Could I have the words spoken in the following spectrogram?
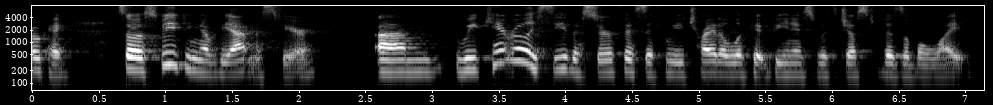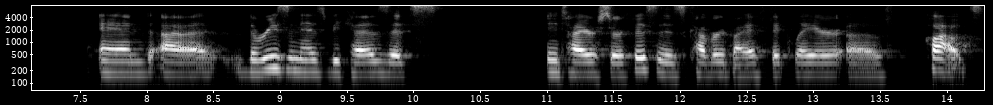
Okay, so speaking of the atmosphere, um, we can't really see the surface if we try to look at Venus with just visible light. And uh, the reason is because its entire surface is covered by a thick layer of clouds.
